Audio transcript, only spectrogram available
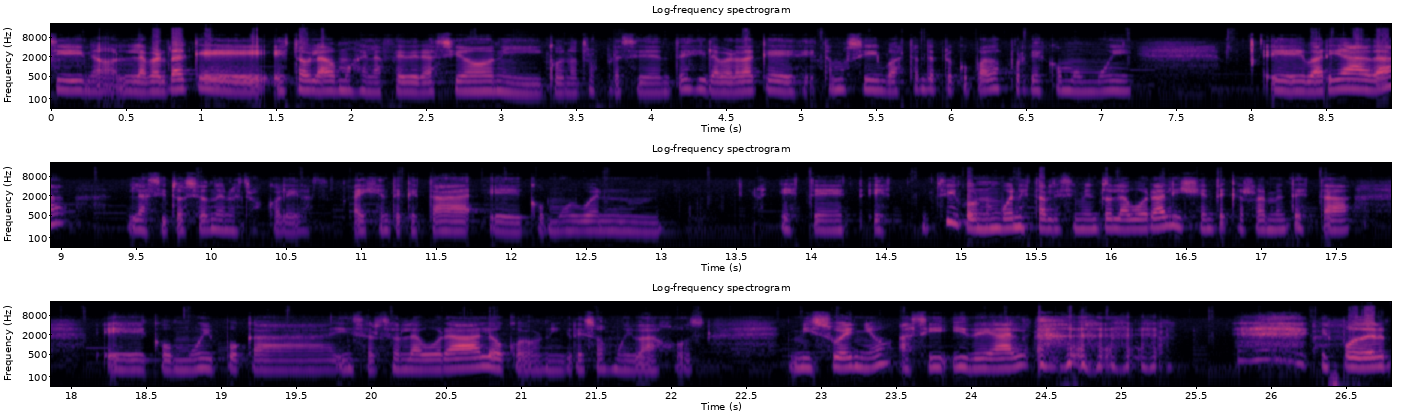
Sí, no, la verdad que esto hablábamos en la federación y con otros presidentes y la verdad que estamos sí bastante preocupados porque es como muy eh, variada la situación de nuestros colegas. Hay gente que está eh, con muy buen este, sí, con un buen establecimiento laboral y gente que realmente está eh, con muy poca inserción laboral o con ingresos muy bajos. Mi sueño, así ideal, es poder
